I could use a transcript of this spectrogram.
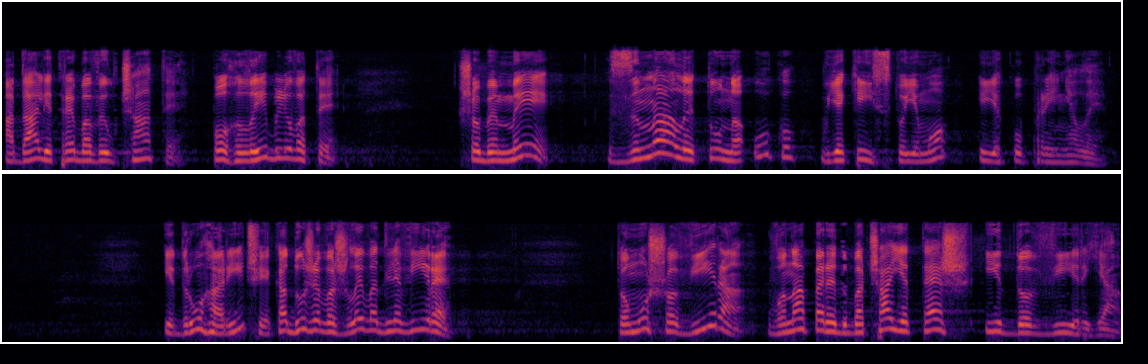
А далі треба вивчати, поглиблювати, щоб ми знали ту науку, в якій стоїмо і яку прийняли. І друга річ, яка дуже важлива для віри, тому що віра, вона передбачає теж і довір'я.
